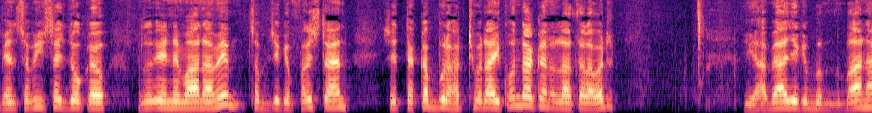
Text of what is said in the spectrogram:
ٻين سڀني سجدو ڪيو ان معنيٰ ۾ سڀ جيڪي فرشتا آهن سي تڪبر هٿ وڏائي ڪونه ٿا ڪن الله تالا وٽ. يا ٻيا جيڪي بانا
